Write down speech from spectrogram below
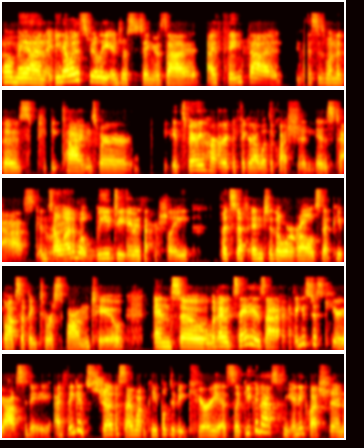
Oh man, you know what's really interesting is that I think that this is one of those peak times where it's very hard to figure out what the question is to ask. And right. so a lot of what we do is actually put stuff into the world so that people have something to respond to. And so what I would say is that I think it's just curiosity. I think it's just I want people to be curious. Like you can ask me any question.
